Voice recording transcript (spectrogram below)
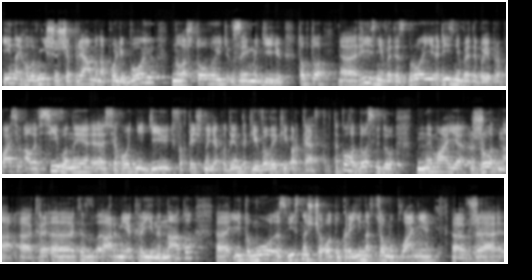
і найголовніше, що прямо на полі бою налаштовують взаємодію, тобто е, різні види зброї, різні види боєприпасів, але всі вони е, сьогодні діють фактично як один такий великий оркестр. Такого досвіду немає жодна е, е, армія країни НАТО, е, і тому звісно, що от Україна в цьому плані е, вже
